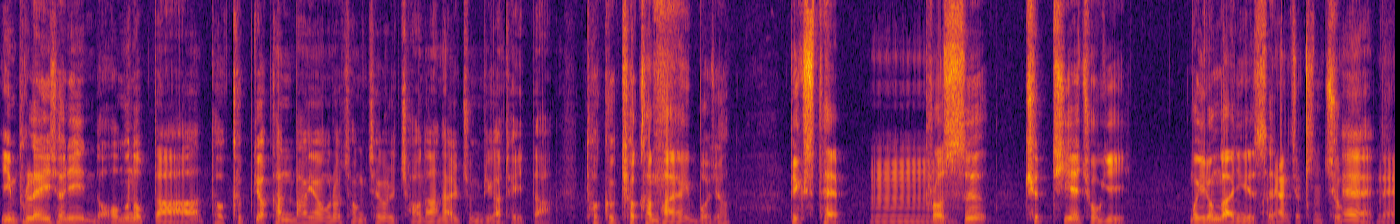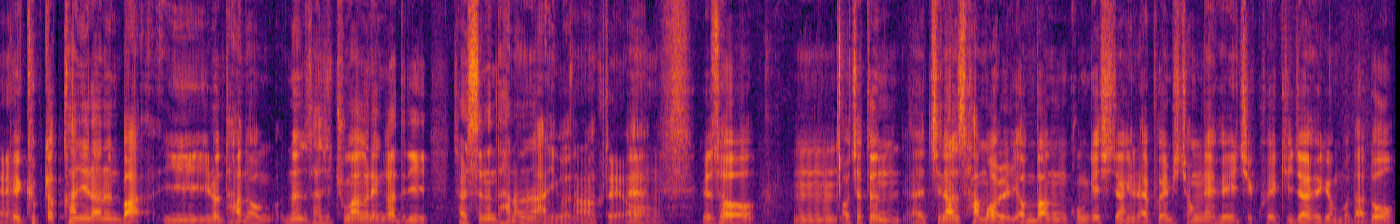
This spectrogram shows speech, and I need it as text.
인플레이션이 너무 높다. 더 급격한 방향으로 정책을 전환할 준비가 돼 있다. 더 급격한 방향이 뭐죠? 빅스텝 음. 플러스 QT의 조기 뭐 이런 거 아니겠어요? 양적 긴축. 예. 네. 그 급격한이라는 마, 이, 이런 단어는 사실 중앙은행가들이 잘 쓰는 단어는 아니거든요. 아 그래요. 예. 그래서 음, 어쨌든 에, 지난 3월 연방 공개 시장일 FOMC 정례 회의 직후의 기자회견보다도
